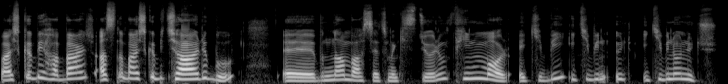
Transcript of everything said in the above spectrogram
Başka bir haber aslında başka bir çağrı bu. Ee, bundan bahsetmek istiyorum. Filmor ekibi 2003, 2013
